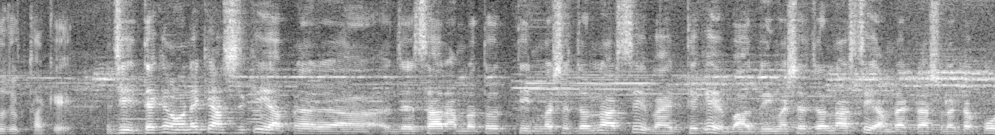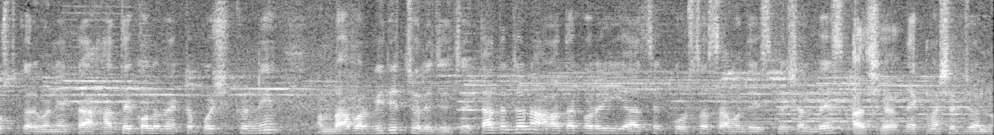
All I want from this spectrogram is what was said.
সুযোগ থাকে? জি দেখেন অনেকে আসছে কি আপনার যে স্যার আমরা তো তিন মাসের জন্য আসছি বাইরে থেকে বা দুই মাসের জন্য আসছি আমরা একটা আসলে একটা কোর্স করে মানে একটা হাতে কলমে একটা প্রশিক্ষণ নিয়ে আমরা আবার বিদেশ চলে যেতে চাই। তাদের জন্য আলাদা করে ইয়ে আছে কোর্স আছে আমাদের স্পেশাল বেস আচ্ছা। এক মাসের জন্য।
